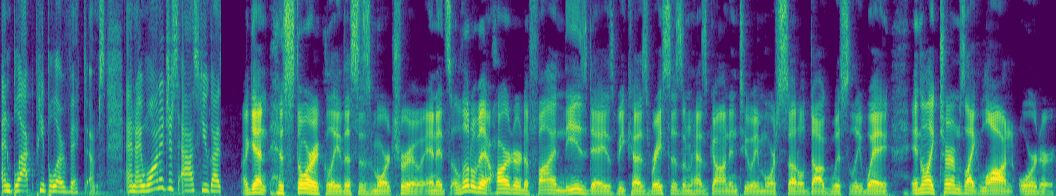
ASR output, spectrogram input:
and black people are victims. And I want to just ask you guys. Again, historically, this is more true, and it's a little bit harder to find these days because racism has gone into a more subtle dog whistly way in like terms like law and order.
